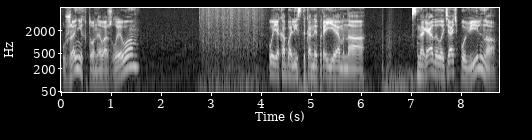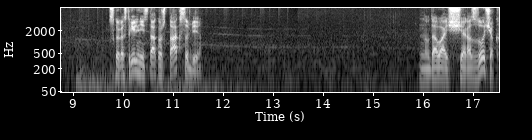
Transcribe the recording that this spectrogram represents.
уже ніхто, неважливо. Ой, яка балістика неприємна. Снаряди летять повільно. Скорострільність також так собі. Ну, давай ще разочок.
